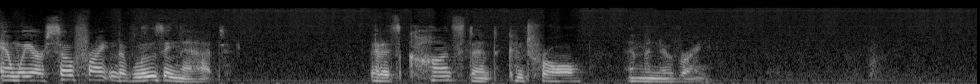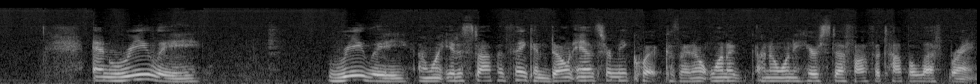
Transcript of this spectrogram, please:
And we are so frightened of losing that that it's constant control and maneuvering. And really, really, I want you to stop and think and don't answer me quick because I don't want to I don't want to hear stuff off the top of left brain.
